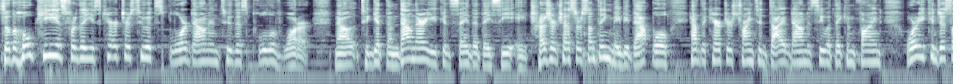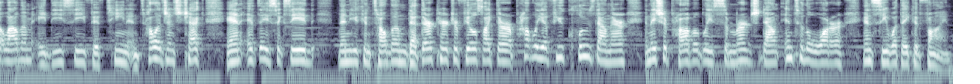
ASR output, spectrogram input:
So the whole key is for these characters to explore down into this pool of water. Now, to get them down there, you could say that they see a treasure chest or something. Maybe that will have the characters trying to dive down to see what they can find. Or you can just allow them a DC 15 intelligence check. And if they succeed, then you can tell them that their character feels like there are probably a few clues down there and they should probably submerge down into the water and see what they could find.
